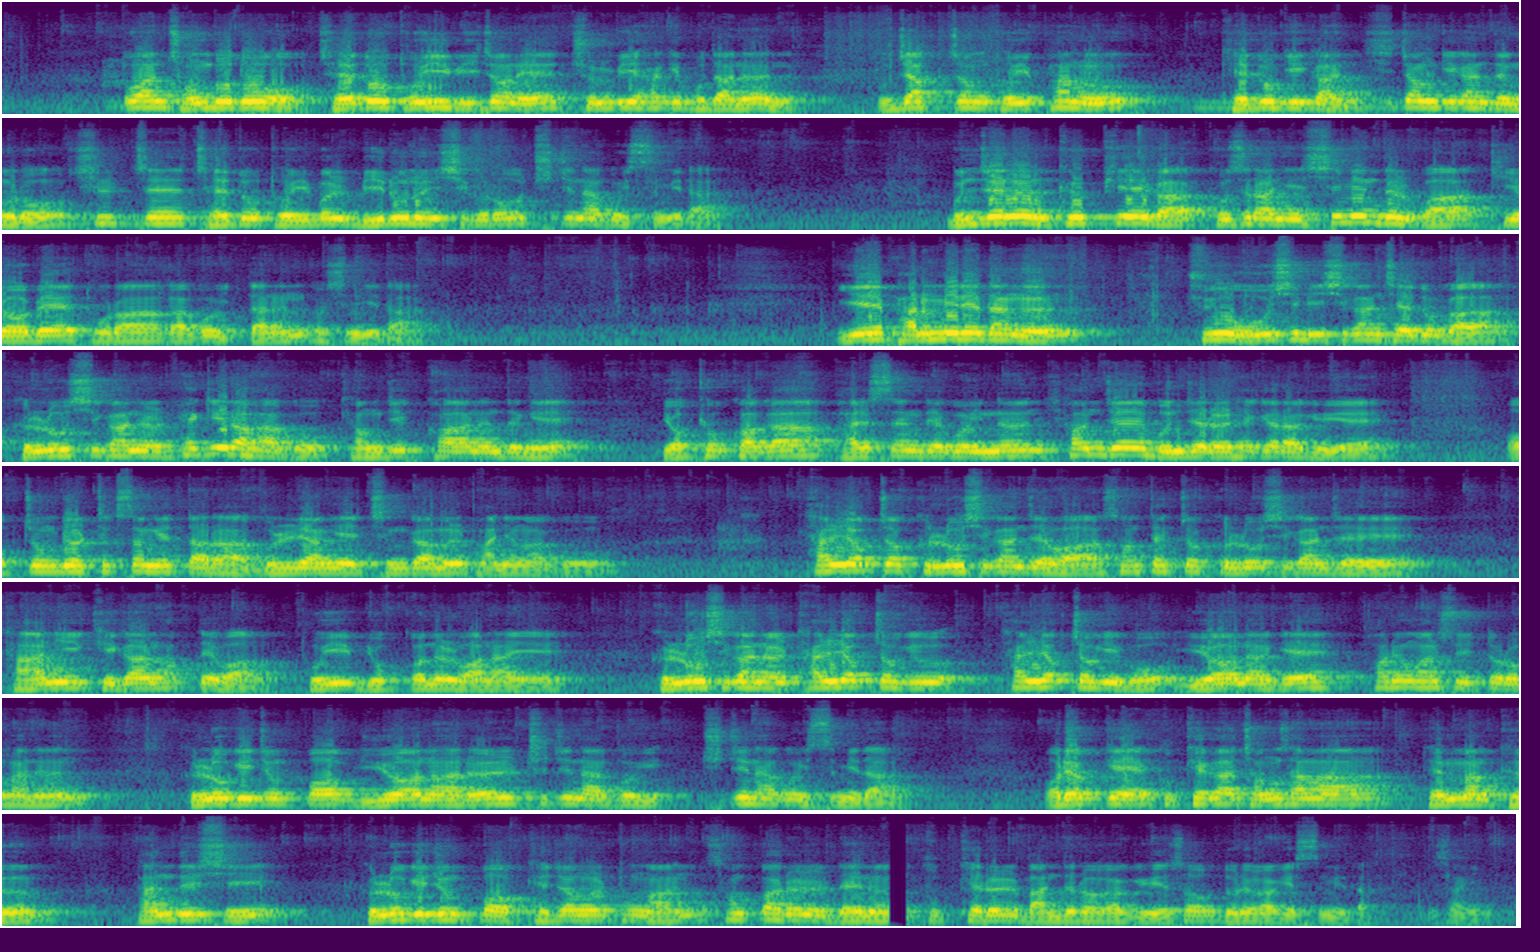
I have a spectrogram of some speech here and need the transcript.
또한 정부도 제도 도입 이전에 준비하기보다는 무작정 도입한 후 계도 기간, 시정 기간 등으로 실제 제도 도입을 미루는 식으로 추진하고 있습니다. 문제는 그 피해가 고스란히 시민들과 기업에 돌아가고 있다는 것입니다. 이에 바른미래당은 주 52시간 제도가 근로시간을 획일화하고 경직화하는 등의 역효과가 발생되고 있는 현재의 문제를 해결하기 위해 업종별 특성에 따라 물량의 증감을 반영하고 탄력적 근로시간제와 선택적 근로시간제의 단위 기간 확대와 도입 요건을 완화해 근로시간을 탄력적이, 탄력적이 고 유연하게 활용할 수 있도록 하는 근로기준법 유연화를 추진하고, 추진하고 있습니다. 어렵게 국회가 정상화된 만큼 반드시 근로기준법 개정을 통한 성과를 내는 국회를 만들어가기 위해서 노력하겠습니다. 이상입니다.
